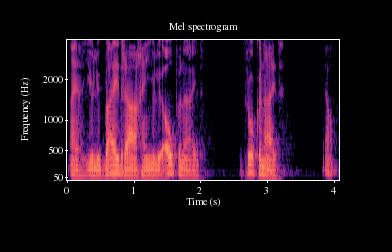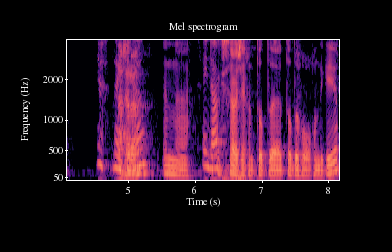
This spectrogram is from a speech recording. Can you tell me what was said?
nou ja, jullie bijdrage en jullie openheid, betrokkenheid. Ja. Ja, dankjewel. En eh, Geen dank. ik zou zeggen tot, eh, tot de volgende keer.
